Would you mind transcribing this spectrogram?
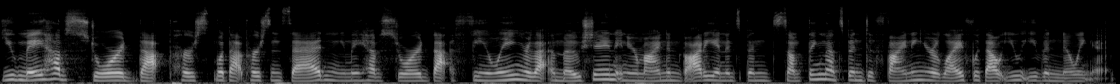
You may have stored that person what that person said and you may have stored that feeling or that emotion in your mind and body and it's been something that's been defining your life without you even knowing it.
